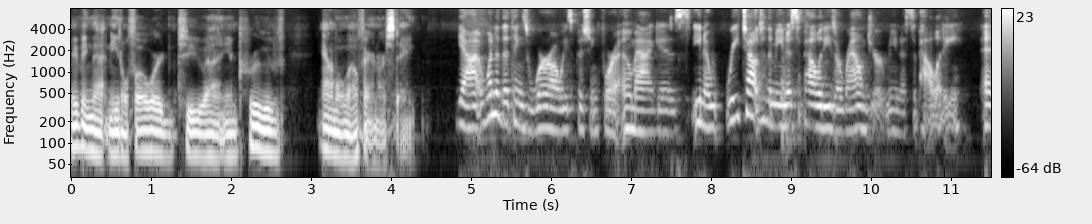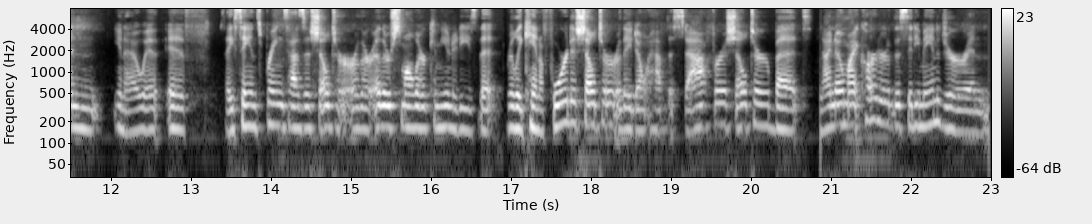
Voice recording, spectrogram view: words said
moving that needle forward to uh, improve animal welfare in our state. Yeah, one of the things we're always pushing for at OMAG is, you know, reach out to the municipalities around your municipality. And, you know, if, if say Sand Springs has a shelter or there are other smaller communities that really can't afford a shelter or they don't have the staff for a shelter. But I know Mike Carter, the city manager, and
